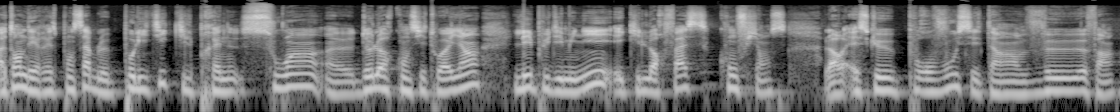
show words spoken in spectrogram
attend des responsables politiques qu'ils prennent soin euh, de leurs concitoyens les plus démunis et qu'ils leur fassent confiance. Alors est-ce que pour vous c'est un vœu, enfin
